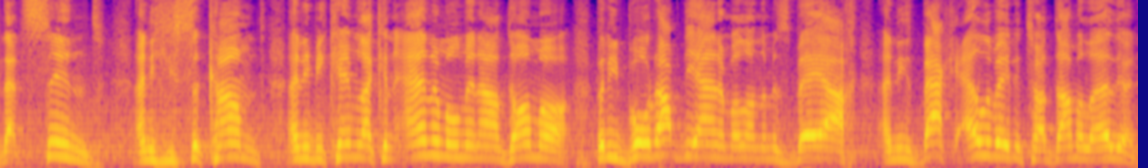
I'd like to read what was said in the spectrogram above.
that sinned and he succumbed and he became like an animal min adama, but he brought up the animal on the mizbeach and he's back elevated to Adam Elyon,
